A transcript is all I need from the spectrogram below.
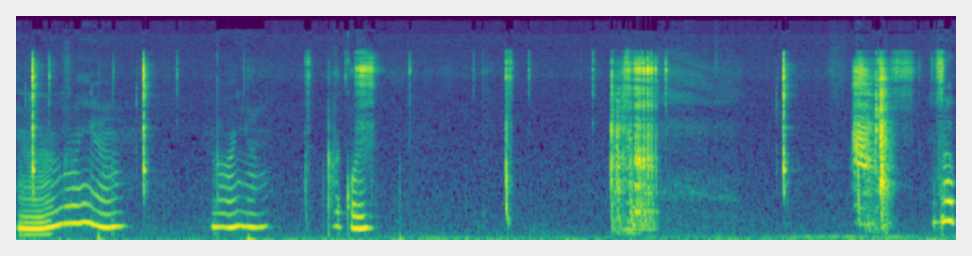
Ну, Броня. Броня. Прикольно. Ну,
